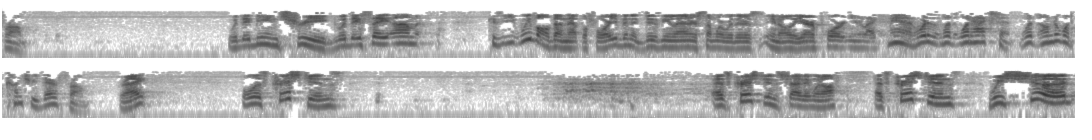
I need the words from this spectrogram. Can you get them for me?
from? Would they be intrigued? Would they say, um, because we've all done that before. You've been at Disneyland or somewhere where there's, you know, the airport, and you're like, man, what, is, what, what accent? What, I wonder what country they're from, right? Well, as Christians, as Christians, Shai they went off. As Christians, we should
